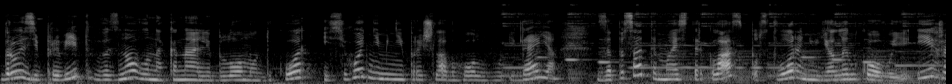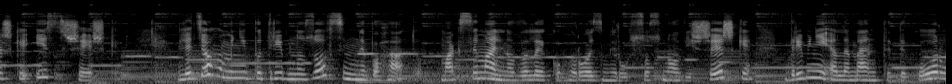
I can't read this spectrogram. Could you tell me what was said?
Друзі, привіт! Ви знову на каналі Бломо Декор. І сьогодні мені прийшла в голову ідея записати майстер-клас по створенню ялинкової іграшки із шишки. Для цього мені потрібно зовсім небагато, максимально великого розміру соснові шишки, дрібні елементи декору,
